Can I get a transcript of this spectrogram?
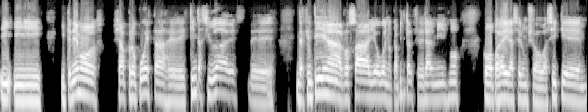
y, y tenemos ya propuestas de distintas ciudades de, Argentina, Rosario, bueno, Capital Federal mismo, como para ir a hacer un show. Así que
